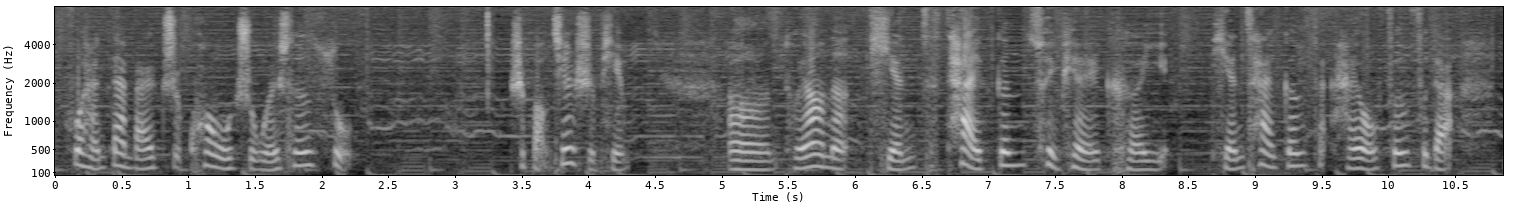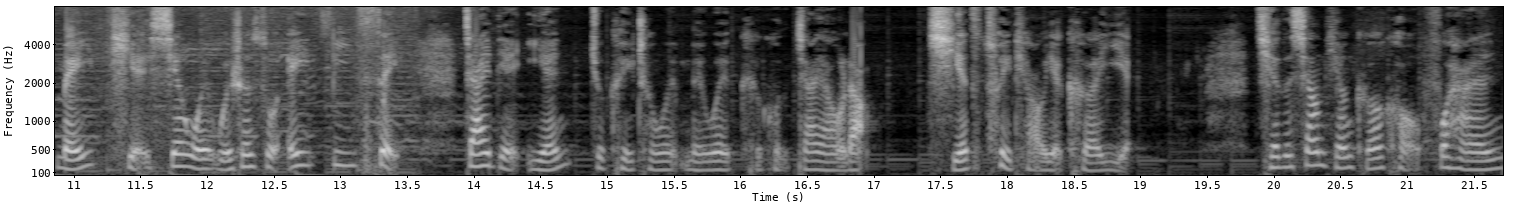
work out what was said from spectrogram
富含蛋白质、矿物质、维生素，是保健食品。嗯，同样呢，甜菜根脆片也可以。甜菜根含有丰富的镁、铁、纤维、维生素 A、B、C，加一点盐就可以成为美味可口的佳肴了。茄子脆条也可以，茄子香甜可口，富含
